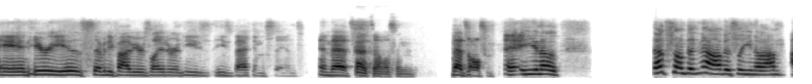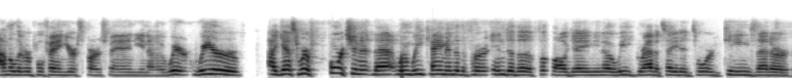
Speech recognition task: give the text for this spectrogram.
And here he is 75 years later and he's he's back in the stands. And that's That's awesome. that's awesome. And, you know, that's something. Now, obviously, you know, I'm I'm a Liverpool fan. You're a Spurs fan. You know, we're we're I guess we're fortunate that when we came into the into the football game, you know, we gravitated toward teams that are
